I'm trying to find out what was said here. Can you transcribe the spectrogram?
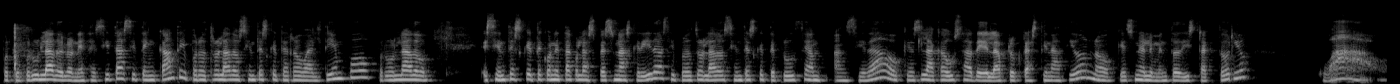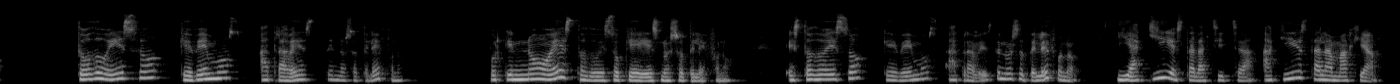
porque por un lado lo necesitas y te encanta y por otro lado sientes que te roba el tiempo, por un lado eh, sientes que te conecta con las personas queridas y por otro lado sientes que te produce ansiedad o que es la causa de la procrastinación o que es un elemento distractorio. ¡Wow! Todo eso que vemos a través de nuestro teléfono. Porque no es todo eso que es nuestro teléfono, es todo eso que vemos a través de nuestro teléfono. Y aquí está la chicha, aquí está la magia.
